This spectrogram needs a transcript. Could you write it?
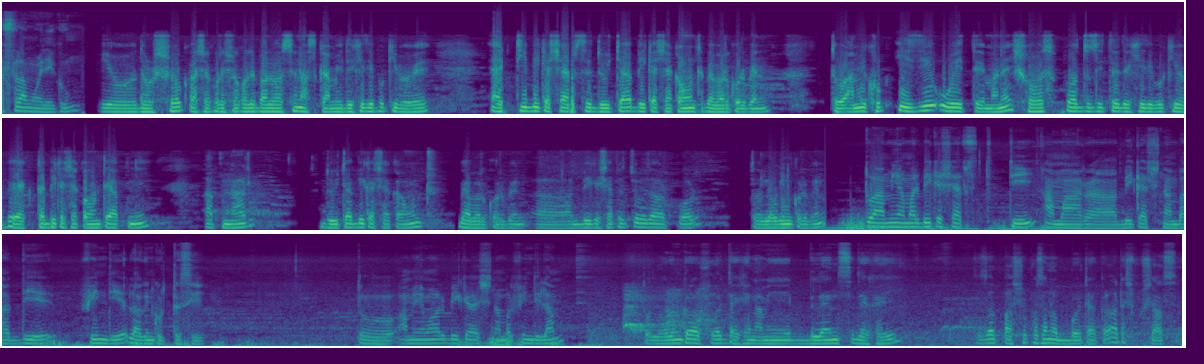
আসসালামু আলাইকুম। প্রিয় দর্শক, আশা করি সকলে ভালো আছেন। আজকে আমি দেখিয়ে দেবো কীভাবে একটি বিকাশ অ্যাপসে দুইটা বিকাশ অ্যাকাউন্ট ব্যবহার করবেন। তো আমি খুব ইজি ওয়েতে মানে সহজ পদ্ধতিতে দেখিয়ে দেবো কীভাবে একটা বিকাশ অ্যাকাউন্টে আপনি আপনার দুইটা বিকাশ অ্যাকাউন্ট ব্যবহার করবেন। বিকাশ অ্যাপে চলে যাওয়ার পর তো লগ করবেন। তো আমি আমার বিকাশ অ্যাপসটি আমার বিকাশ নাম্বার দিয়ে ফিন দিয়ে লগ করতেছি। তো আমি আমার বিকাশ নাম্বার ফিন দিলাম। তো লগ ইন করার পর দেখেন আমি ব্যালেন্স দেখাই। দু হাজার পাঁচশো পঁচানব্বই টাকা, আঠাশ পয়সা আছে।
